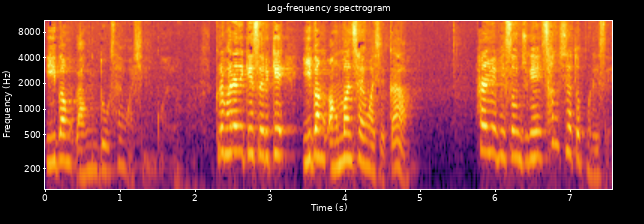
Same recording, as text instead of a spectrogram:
이방 왕도 사용하시는 거예요. 그럼 하나님께서 이렇게 이방 왕만 사용하실까? 하나님의 백성 중에 선지자도 보내세요.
